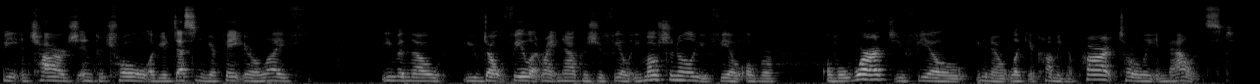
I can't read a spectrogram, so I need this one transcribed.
be in charge, in control of your destiny, your fate, your life, even though you don't feel it right now because you feel emotional, you feel over overworked, you feel, you know, like you're coming apart, totally imbalanced.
